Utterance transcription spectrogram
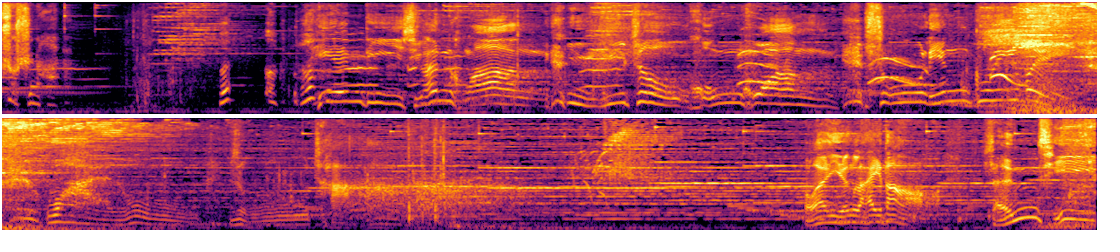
这是哪儿？天地玄黄，宇宙洪荒，属灵归位，万物如常。欢迎来到神奇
